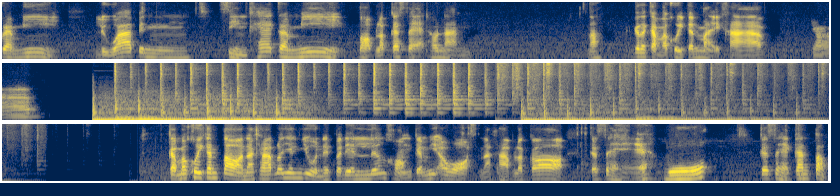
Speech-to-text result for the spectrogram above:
Grammy หรือว่าเป็นสิ่งแค่ Grammy ตอบรับกระแสเท่านั้นเนาะก็จะกลับมาคุยกันใหม่ครับ ครับกลับมาคุยกันต่อนะครับ เรายังอยู่ในประเด็นเรื่องของ Grammy Awards นะครับ แล้วก็กระแสโวก กระแสการปรับ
